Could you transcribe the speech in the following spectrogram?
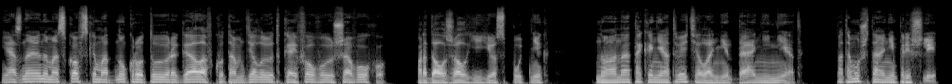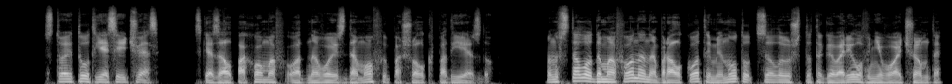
«Я знаю на Московском одну крутую рыгаловку, там делают кайфовую шавуху», продолжал ее спутник. Но она так и не ответила ни да, ни нет, потому что они пришли. «Стой тут, я сейчас», — сказал Пахомов у одного из домов и пошел к подъезду. Он встал у домофона, набрал код и минуту целую что-то говорил в него о чем-то.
